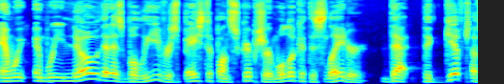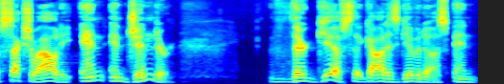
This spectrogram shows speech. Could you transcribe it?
And we and we know that as believers, based upon scripture, and we'll look at this later, that the gift of sexuality and, and gender they're gifts that God has given us, and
